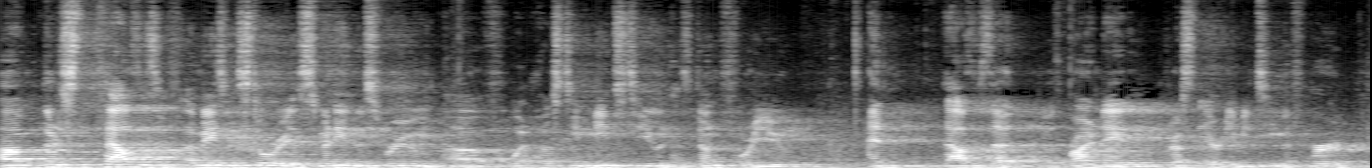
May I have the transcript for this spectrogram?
Um, there's thousands of amazing stories, many in this room, of what hosting means to you and has done for you, and thousands that both Brian and Nate and the rest of the Airbnb team have heard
